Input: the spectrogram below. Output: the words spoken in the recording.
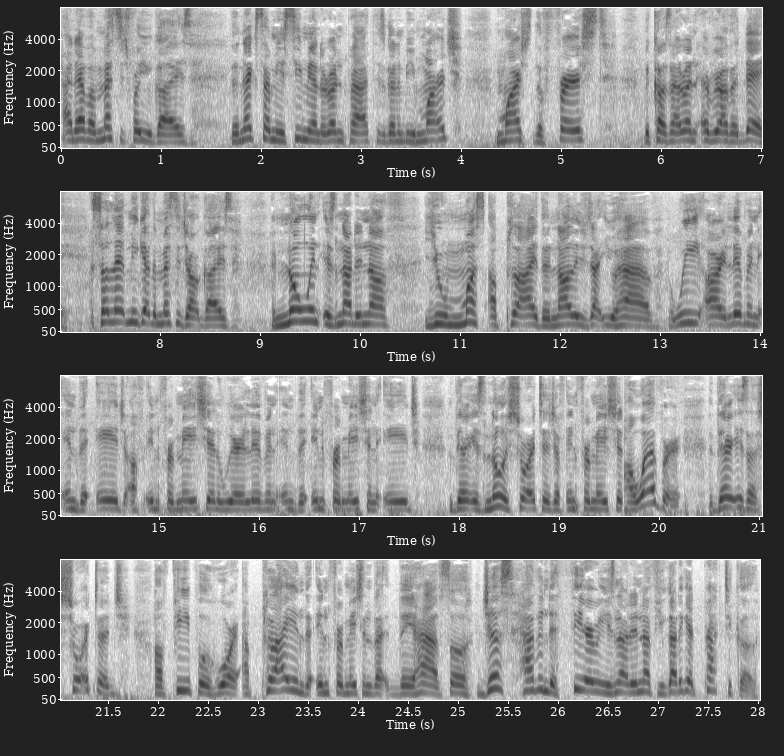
And I have a message for you guys. The next time you see me on the run path is gonna be March, March the 1st, because I run every other day. So let me get the message out, guys. Knowing is not enough. You must apply the knowledge that you have. We are living in the age of information. We are living in the information age. There is no shortage of information. However, there is a shortage of people who are applying the information that they have. So just having the theory is not enough. You got to get practical.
